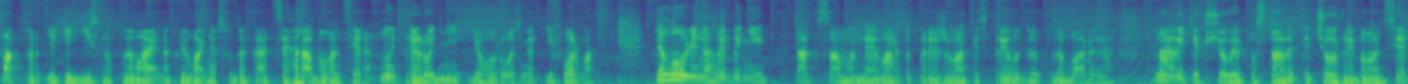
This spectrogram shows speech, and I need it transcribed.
фактор, який дійсно впливає на клювання судака, це гра балансира, ну і природній його розмір і форма. Для ловлі на глибині так само не варто переживати з приводу забарвлення. Навіть якщо ви поставите чорний балансир,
